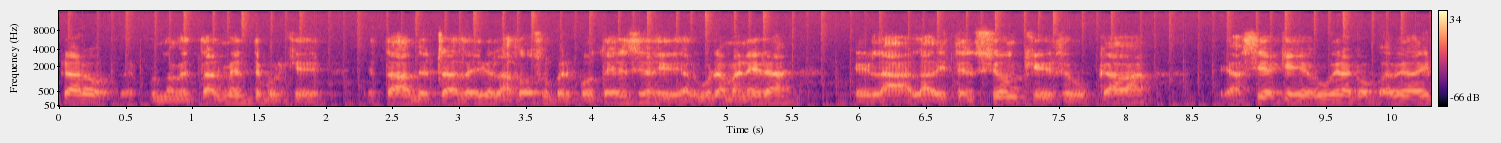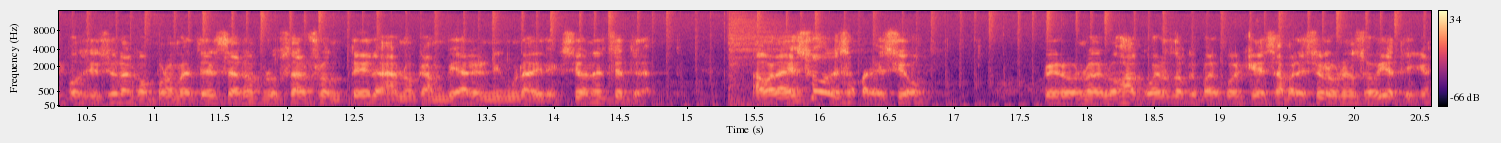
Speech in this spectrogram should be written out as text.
Claro, fundamentalmente porque estaban detrás de ellos las dos superpotencias y de alguna manera eh, la, la, distensión que se buscaba eh, hacía que hubiera, hubiera, disposición a comprometerse a no cruzar fronteras, a no cambiar en ninguna dirección, etc. Ahora eso desapareció pero los acuerdos que porque desapareció la Unión Soviética,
